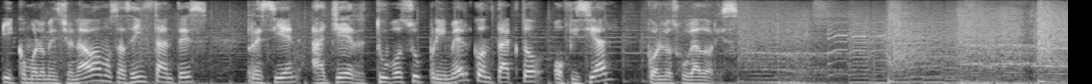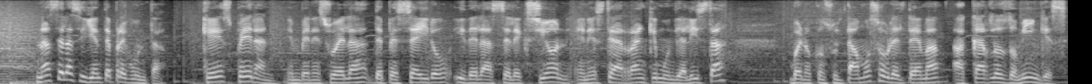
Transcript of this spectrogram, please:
Y como lo mencionábamos hace instantes, recién ayer tuvo su primer contacto oficial con los jugadores. Nace la siguiente pregunta. ¿Qué esperan en Venezuela de Peseiro y de la selección en este arranque mundialista? Bueno, consultamos sobre el tema a Carlos Domínguez,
